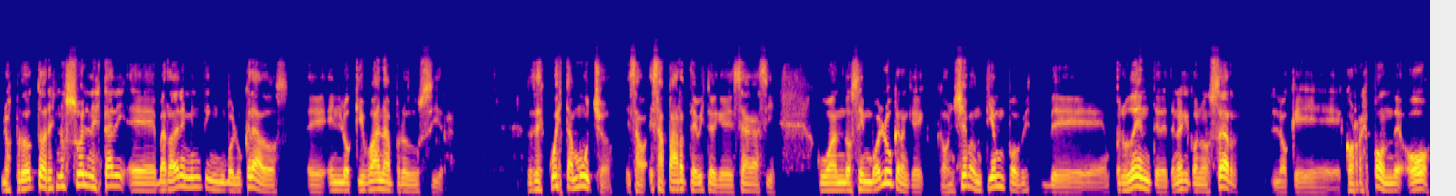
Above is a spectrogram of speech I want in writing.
los productores no suelen estar eh, verdaderamente involucrados eh, en lo que van a producir. Entonces cuesta mucho esa, parte, viste, de que se haga así. Cuando se involucran, que conlleva un tiempo de- prudente de tener que conocer lo que corresponde o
